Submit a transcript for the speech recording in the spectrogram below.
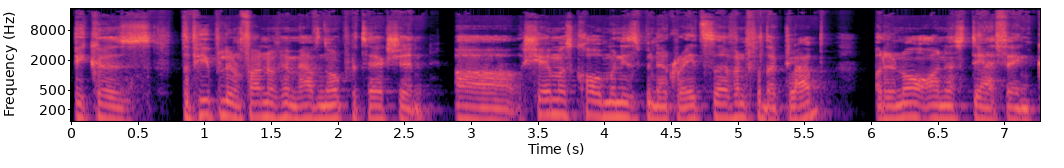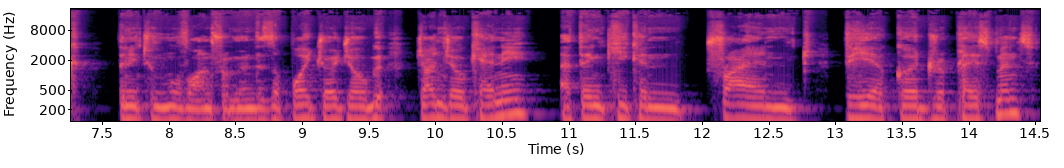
because the people in front of him have no protection. Uh, Seamus Coleman has been a great servant for the club, but in all honesty, I think they need to move on from him. There's a boy, Jojo, Jonjoe Kenny. I think he can try and be a good replacement.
